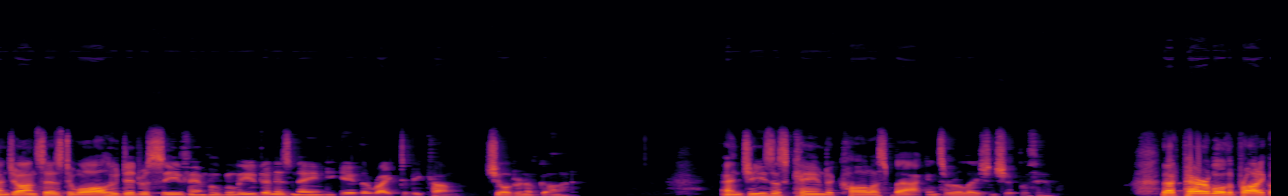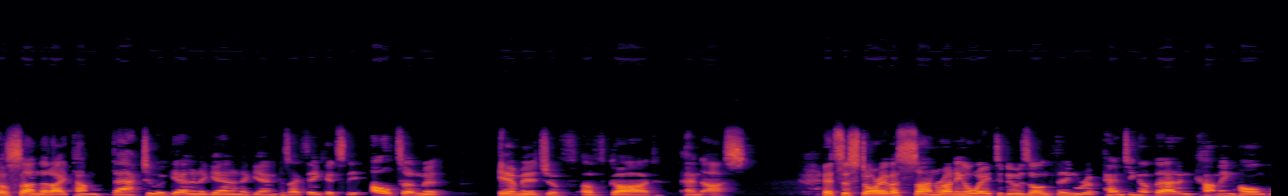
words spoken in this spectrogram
And John says, To all who did receive him, who believed in his name, he gave the right to become children of God. And Jesus came to call us back into relationship with him. That parable of the prodigal son that I come back to again and again and again, because I think it's the ultimate image of, of God and us. It's the story of a son running away to do his own thing, repenting of that and coming home,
